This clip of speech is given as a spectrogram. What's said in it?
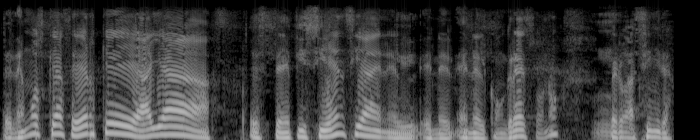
tenemos que hacer que haya este, eficiencia en el, en el, en el Congreso, ¿no? Pero así, mira,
